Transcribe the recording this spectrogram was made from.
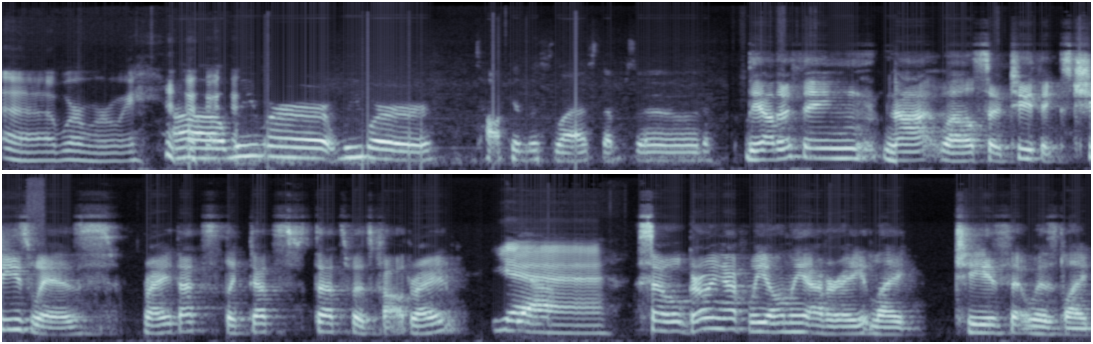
uh where were we Uh, we were we were talking this last episode. the other thing not well so two things Cheez Whiz right that's like that's that's what it's called right yeah So growing up, we only ever ate like cheese that was like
